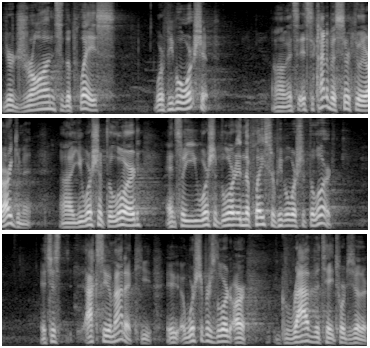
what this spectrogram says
you're drawn to the place where people worship. Um, it's, it's a kind of a circular argument. Uh, you worship the Lord, and so you worship the Lord in the place where people worship the Lord. It's just axiomatic. You, uh, worshipers of the Lord are gravitate towards each other.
